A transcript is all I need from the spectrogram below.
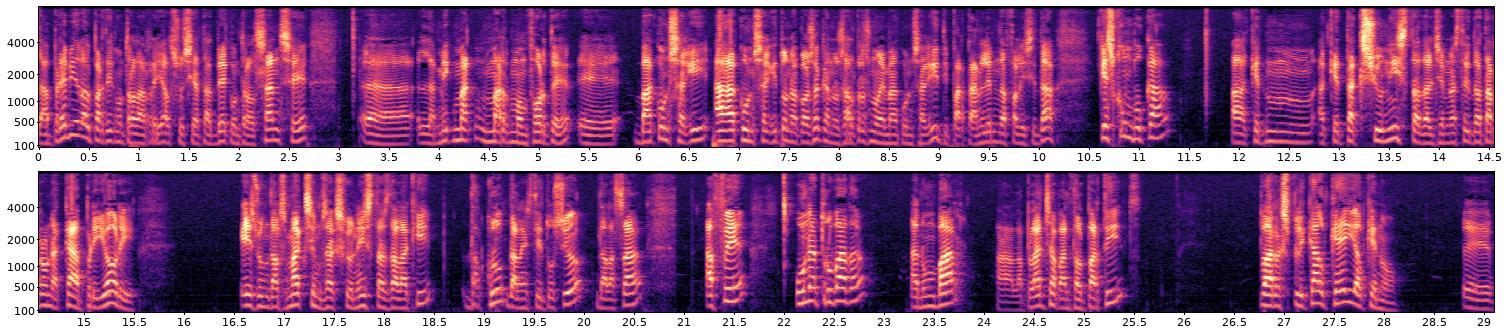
la prèvia del partit contra la Real Societat B, contra el Sanse, eh, l'amic Marc, Monforte eh, va aconseguir, ha aconseguit una cosa que nosaltres no hem aconseguit i per tant l'hem de felicitar, que és convocar aquest, aquest accionista del gimnàstic de Tarragona que a priori és un dels màxims accionistes de l'equip, del club, de la institució, de la SAT, a fer una trobada en un bar a la platja abans del partit per explicar el què i el què no. Eh,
